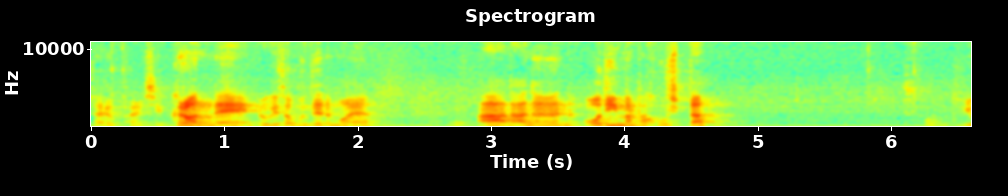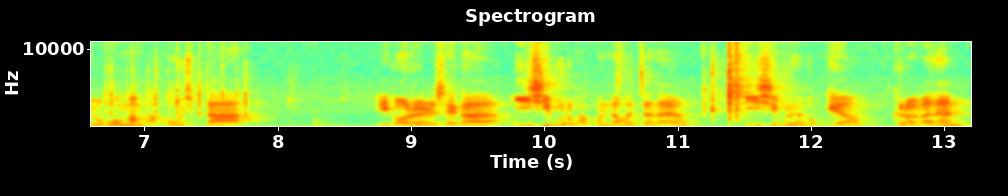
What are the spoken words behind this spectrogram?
이렇게 네 2, 4, 6, 8, 10 그런데 여기서 문제는 뭐예요? 아 나는 어디만 바꾸고 싶다? 요것만 바꾸고 싶다. 이거를 제가 20으로 바꾼다고 했잖아요. 20으로 해볼게요. 그러면은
